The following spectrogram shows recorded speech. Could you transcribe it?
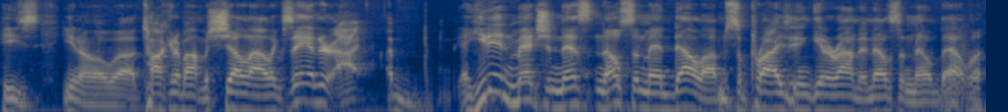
He's you know uh, talking about Michelle Alexander. I, I, he didn't mention Nelson Mandela. I'm surprised he didn't get around to Nelson Mandela.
